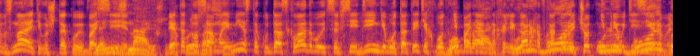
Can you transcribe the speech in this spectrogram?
бассейн, знаете вы, что такое бассейн? Я не знаю, что Это такое то бассейн. самое место, куда складываются все деньги вот от этих вот Бога непонятных ради. олигархов, любой, которые что-то не приватизировали. У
